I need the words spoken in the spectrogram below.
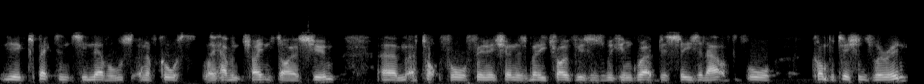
the expectancy levels, and of course they haven't changed, I assume. Um, a top four finish and as many trophies as we can grab this season out of the four competitions we're in.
